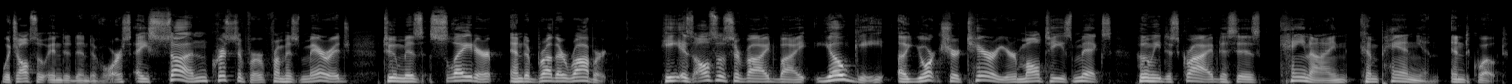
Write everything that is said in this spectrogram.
which also ended in divorce, a son, Christopher, from his marriage to Ms. Slater, and a brother, Robert. He is also survived by Yogi, a Yorkshire Terrier Maltese mix, whom he described as his canine companion. End quote.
